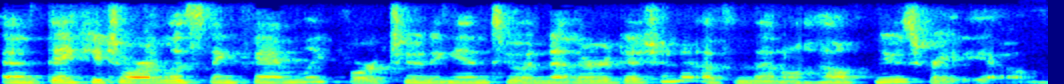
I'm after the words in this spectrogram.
and thank you to our listening family for tuning in to another edition of Mental Health News Radio.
